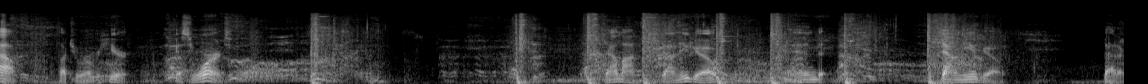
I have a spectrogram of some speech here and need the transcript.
Ow. Thought you were over here. Guess you weren't. Come on. Down you go. And down you go. Better.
